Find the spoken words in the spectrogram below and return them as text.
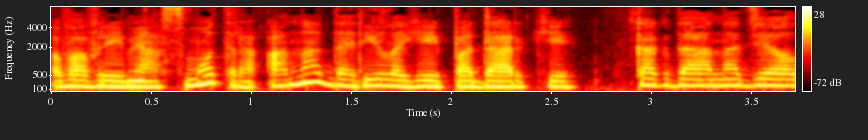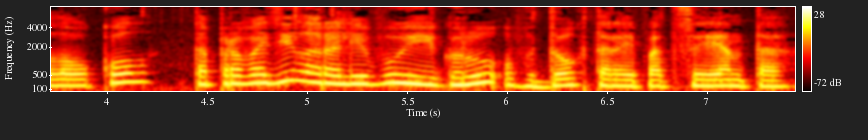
Во время осмотра она дарила ей подарки. Когда она делала укол, то проводила ролевую игру в доктора и пациента.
